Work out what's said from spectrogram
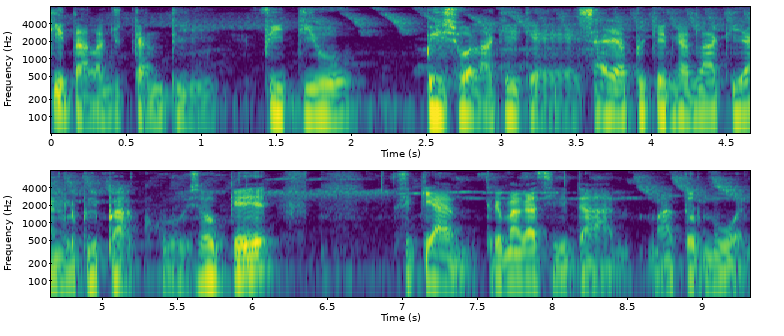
Kita lanjutkan di video besok lagi guys saya bikinkan lagi yang lebih bagus oke okay? Sekian, terima kasih dan matur nuwun.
